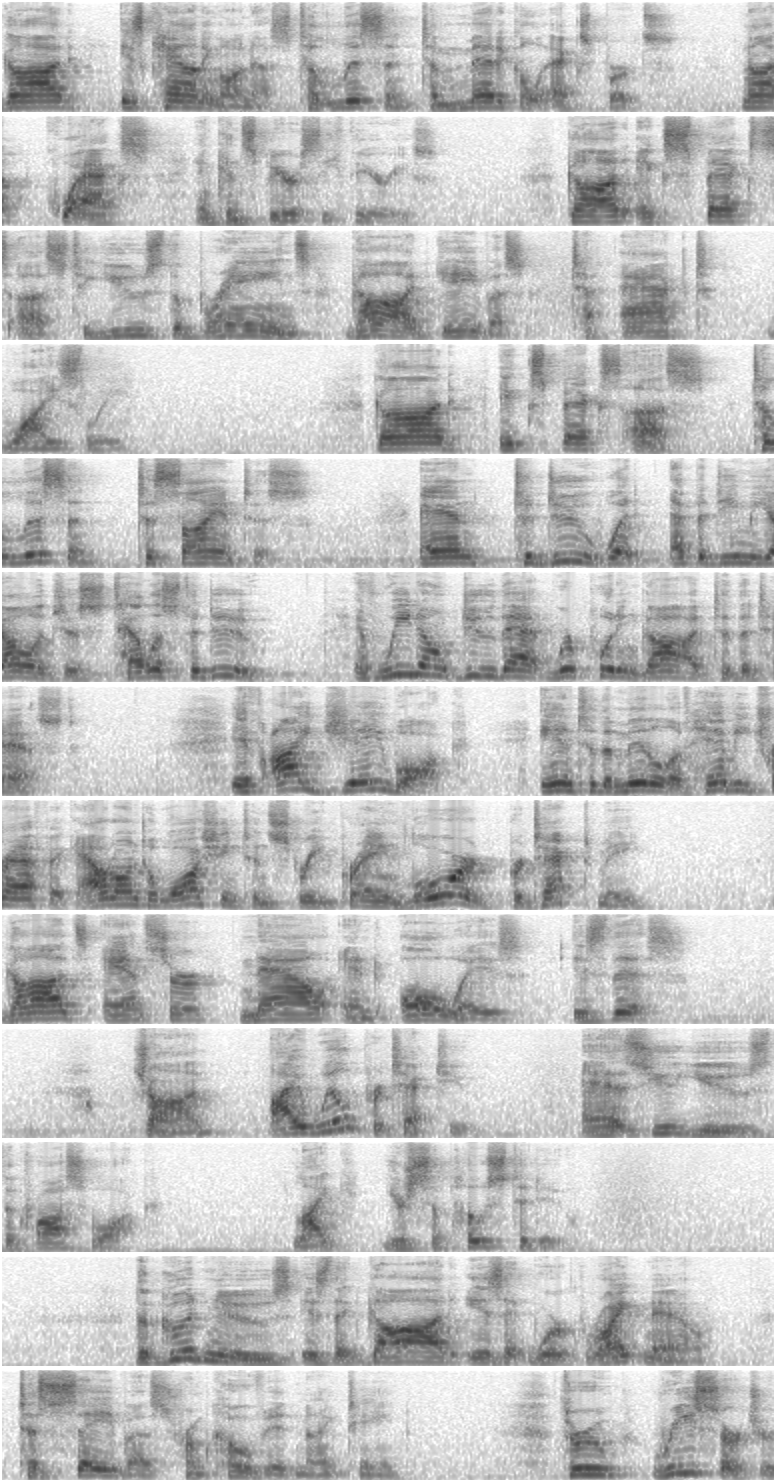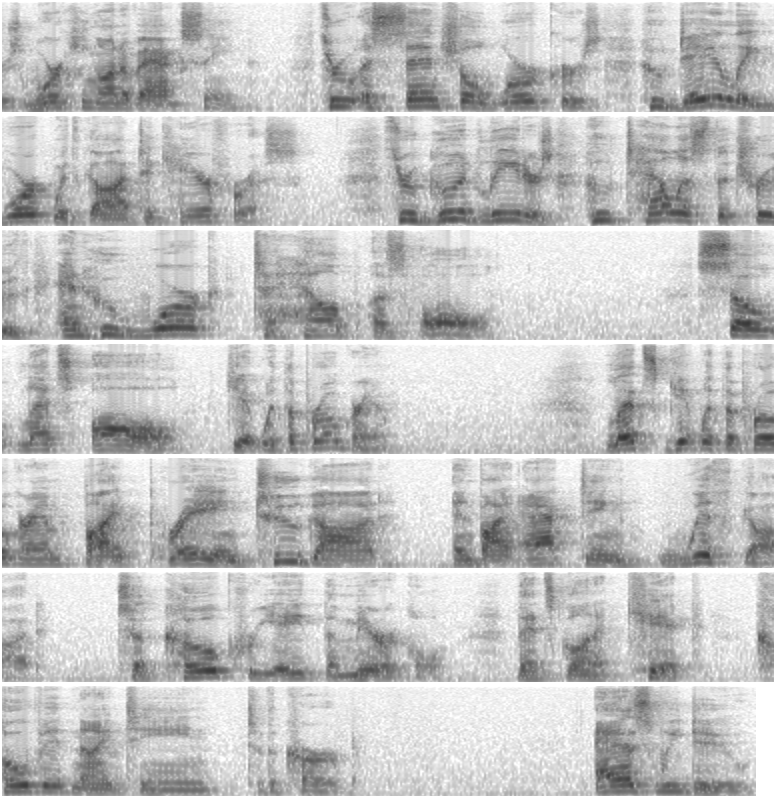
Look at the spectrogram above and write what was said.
God is counting on us to listen to medical experts, not quacks and conspiracy theories. God expects us to use the brains God gave us to act wisely. God expects us to listen to scientists and to do what epidemiologists tell us to do. If we don't do that, we're putting God to the test. If I jaywalk into the middle of heavy traffic out onto Washington Street praying, Lord, protect me, God's answer now and always is this John, I will protect you as you use the crosswalk, like you're supposed to do. The good news is that God is at work right now to save us from COVID 19. Through researchers working on a vaccine, through essential workers who daily work with God to care for us, through good leaders who tell us the truth and who work to help us all. So let's all get with the program. Let's get with the program by praying to God and by acting with God to co create the miracle that's going to kick COVID 19 to the curb. As we do,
